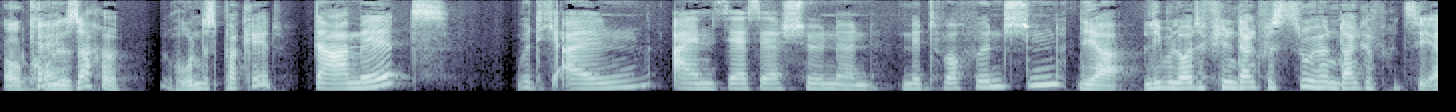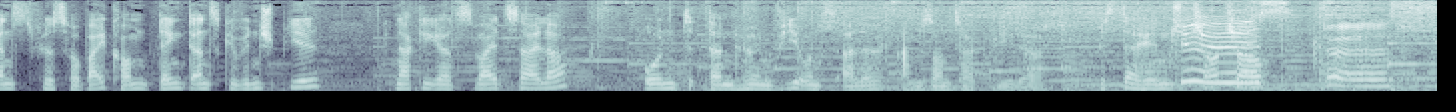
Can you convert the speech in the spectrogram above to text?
Okay. coole Sache. Rundes Paket. Damit würde ich allen einen sehr, sehr schönen Mittwoch wünschen. Ja, liebe Leute, vielen Dank fürs Zuhören. Danke Fritzi Ernst fürs Vorbeikommen. Denkt ans Gewinnspiel. Knackiger Zweizeiler. Und dann hören wir uns alle am Sonntag wieder. Bis dahin. Tschüss. Ciao, ciao. Tschüss.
